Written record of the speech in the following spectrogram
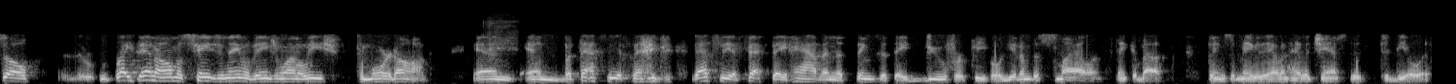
So right then I almost changed the name of Angel on a Leash to more dog and and but that's the effect that's the effect they have and the things that they do for people. Get them to smile and think about things that maybe they haven't had a chance to, to deal with.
